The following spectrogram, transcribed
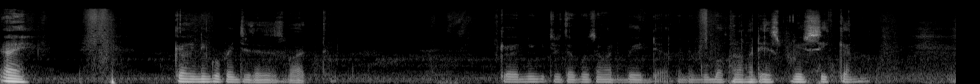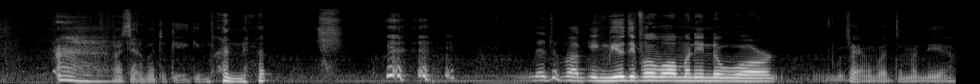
Hai Kali ini gue pengen cerita sesuatu. Kali ini cerita gue sangat beda Karena gue bakal ngedepresikan ah, Pacar gue tuh kayak gimana? That's a fucking beautiful woman in the world. Gue sayang banget sama dia.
